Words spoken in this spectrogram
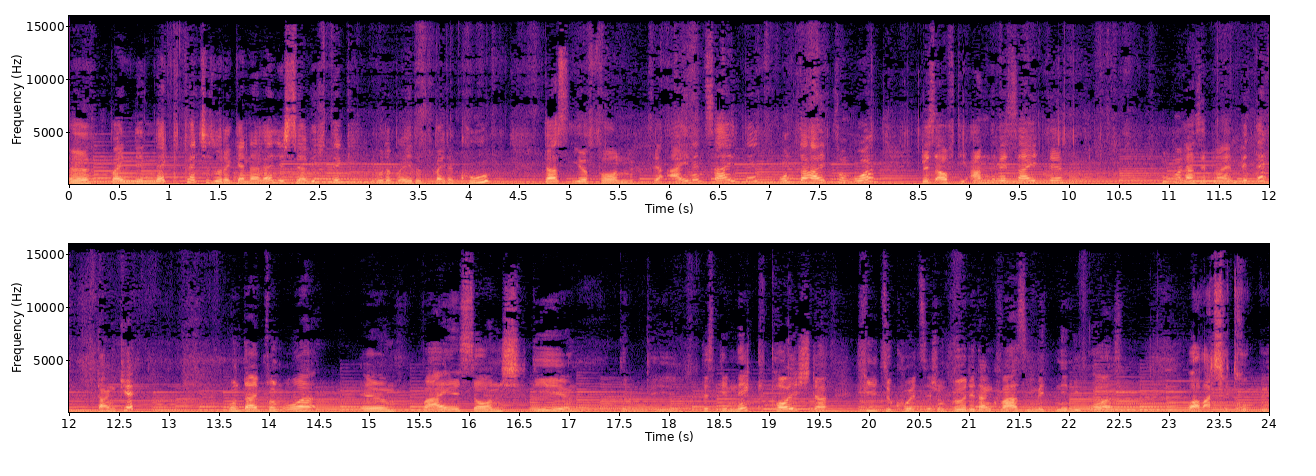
Äh, bei den Neckpatches oder generell ist sehr wichtig, oder bei der, bei der Kuh, dass ihr von der einen Seite unterhalb vom Ohr bis auf die andere Seite, Hugo, lass es bleiben bitte, danke, unterhalb vom Ohr ähm, weil sonst die, die, die, das Genickpolster viel zu kurz ist und würde dann quasi mitten in die Ohr, Ohrwatte drucken.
